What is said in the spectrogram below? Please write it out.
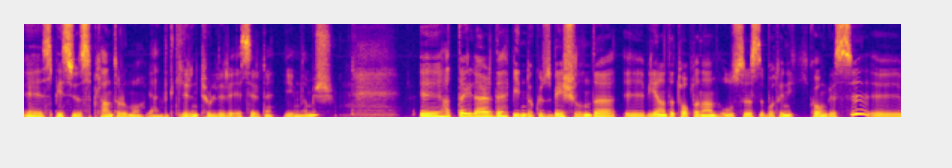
e, Species Plantarum'u yani bitkilerin türleri eserini yayınlamış. E, hatta ileride 1905 yılında e, Viyana'da toplanan Uluslararası Botanik Kongresi e,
